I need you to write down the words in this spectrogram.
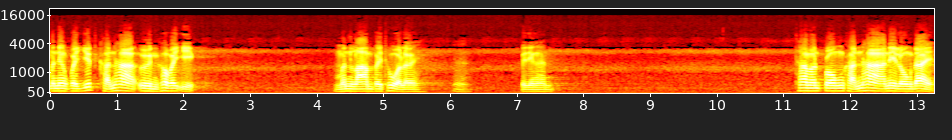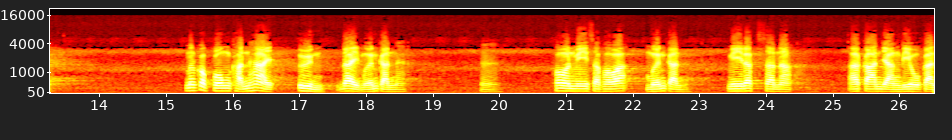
มันยังไปยึดขันห้าอื่นเข้าไปอีก มันลามไปทั่วเลยเป็นอย่างนั้น ถ้ามันปรงขันห้านี่ลงได้ มันก็ปรงขันห้าอื่นได้เหมือนกันนะเพราะมันมีสภาวะเหมือนกัน มีลักษณะอาการอย่างเดียวกัน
